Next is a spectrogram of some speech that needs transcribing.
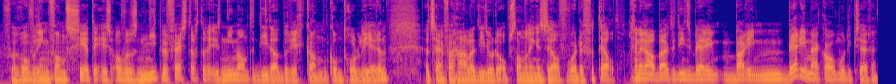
Verovering van Sirte is overigens niet bevestigd. Er is niemand die dat bericht kan controleren. Het zijn verhalen die door de opstandelingen zelf worden verteld. Generaal buitendienst Barry, Barry, moet ik zeggen,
